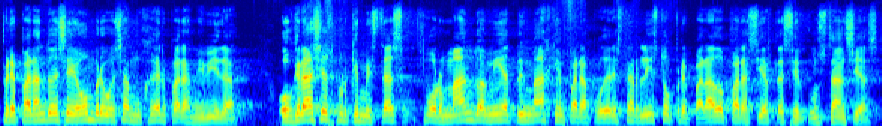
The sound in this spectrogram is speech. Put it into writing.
preparando ese hombre o esa mujer para mi vida. O gracias porque me estás formando a mí a tu imagen para poder estar listo, preparado para ciertas circunstancias.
